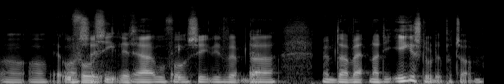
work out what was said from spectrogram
og, og ja, uforudsigeligt. Ja, uforudsigeligt, hvem der, ja. hvem der vandt, når de ikke sluttede på toppen.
